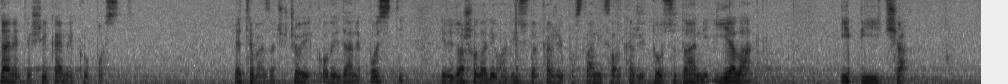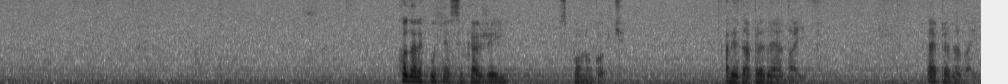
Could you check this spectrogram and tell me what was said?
Dane tešrika je mekru posti. Ne treba, znači čovjek ove dane posti, jer je došao dalje u hadisu da kaže poslanik, sal kaže to su dani jela i pića. Kod dane putnja se kaže i spolnog običaja. Ali je ta predaja dajiv. Ta je predaja dajiv.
